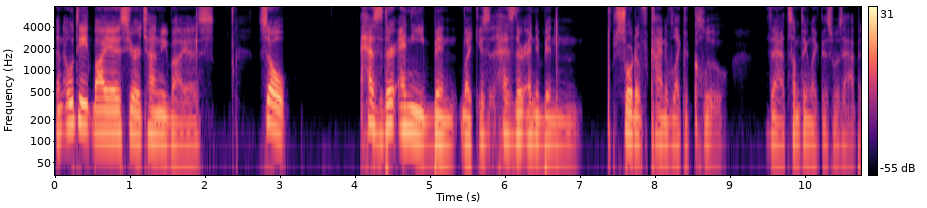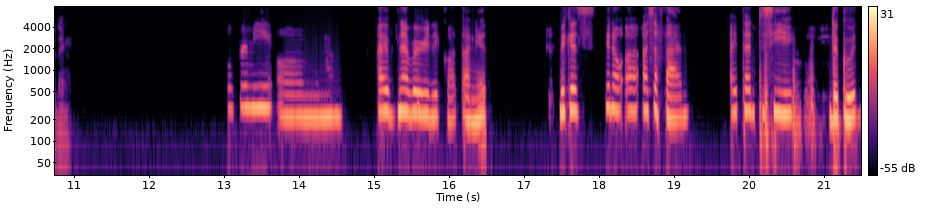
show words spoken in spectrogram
an OT8 bias, you're a Chanmi bias. So has there any been like is has there any been sort of kind of like a clue that something like this was happening? Well, for me, um, I've never really caught on it because you know, uh, as a fan, I tend to see the good.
